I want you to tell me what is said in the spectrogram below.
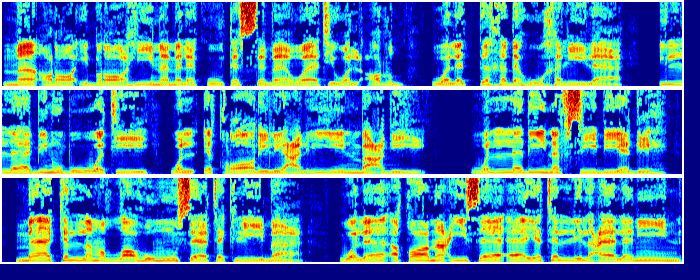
ما أرى إبراهيم ملكوت السماوات والأرض ولا اتخذه خليلا إلا بنبوتي والإقرار لعلي بعدي والذي نفسي بيده ما كلم الله موسى تكليما ولا أقام عيسى آية للعالمين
